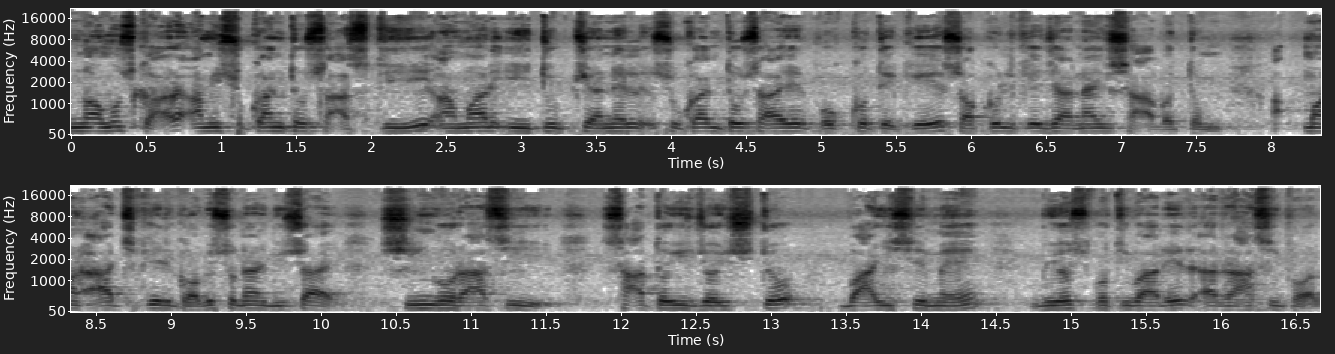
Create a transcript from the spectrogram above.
নমস্কার, আমি সুকান্ত শাস্ত্রী। আমার ইউটিউব চ্যানেল সুকান্ত সাহের পক্ষ থেকে সকলকে জানাই স্বাগতম। আমার আজকের গবেষণার বিষয়, সিংহ রাশি সাতই জ্যৈষ্ঠ, বাইশে মে, বৃহস্পতিবারের রাশিফল।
